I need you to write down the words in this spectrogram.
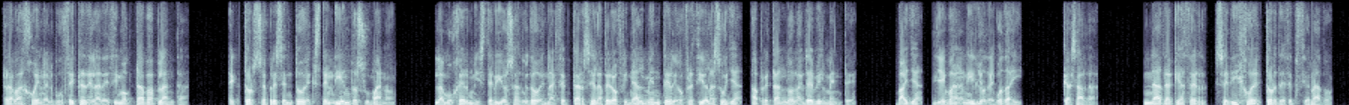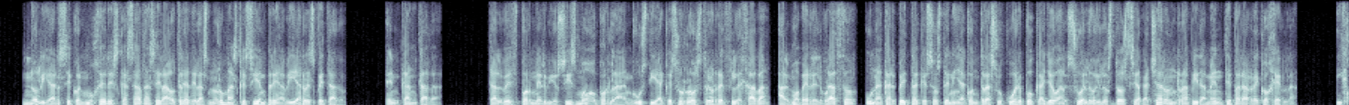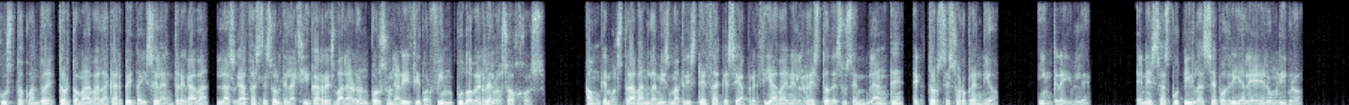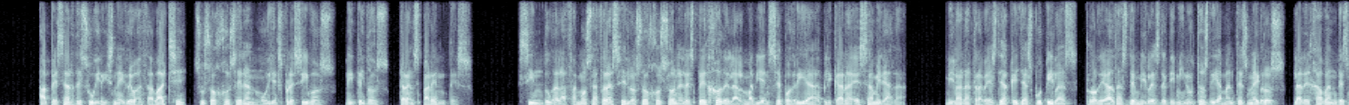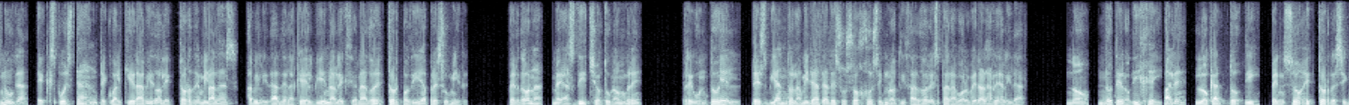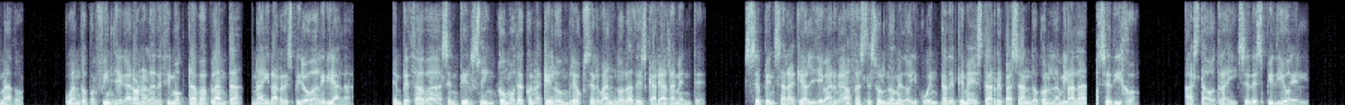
Trabajo en el bucete de la decimoctava planta. Héctor se presentó extendiendo su mano. La mujer misteriosa dudó en aceptársela pero finalmente le ofreció la suya, apretándola débilmente. Vaya, lleva anillo de boda y... Casada. Nada que hacer, se dijo Héctor decepcionado. No liarse con mujeres casadas era otra de las normas que siempre había respetado. Encantada. Tal vez por nerviosismo o por la angustia que su rostro reflejaba, al mover el brazo, una carpeta que sostenía contra su cuerpo cayó al suelo y los dos se agacharon rápidamente para recogerla. Y justo cuando Héctor tomaba la carpeta y se la entregaba, las gafas de sol de la chica resbalaron por su nariz y por fin pudo verle los ojos. Aunque mostraban la misma tristeza que se apreciaba en el resto de su semblante, Héctor se sorprendió. Increíble. En esas pupilas se podría leer un libro. A pesar de su iris negro azabache, sus ojos eran muy expresivos, nítidos, transparentes. Sin duda la famosa frase los ojos son el espejo del alma bien se podría aplicar a esa mirada. Mirar a través de aquellas pupilas, rodeadas de miles de diminutos diamantes negros, la dejaban desnuda, expuesta ante cualquier ávido lector de miradas, habilidad de la que el bien aleccionado Héctor podía presumir. Perdona, ¿me has dicho tu nombre? preguntó él, desviando la mirada de sus ojos hipnotizadores para volver a la realidad. No, no te lo dije y vale, lo capto, y, pensó Héctor resignado. Cuando por fin llegaron a la decimoctava planta, Naira respiró aliviada. Empezaba a sentirse incómoda con aquel hombre observándola descaradamente. Se pensará que al llevar gafas de sol no me doy cuenta de que me está repasando con la mirada, se dijo. Hasta otra y se despidió él.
